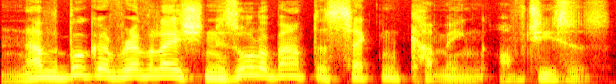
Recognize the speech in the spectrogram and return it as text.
Now, the book of Revelation is all about the second coming of Jesus.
